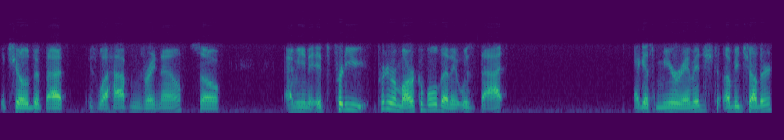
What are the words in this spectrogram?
It showed that that is what happens right now. So, I mean, it's pretty pretty remarkable that it was that, I guess, mirror imaged of each other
